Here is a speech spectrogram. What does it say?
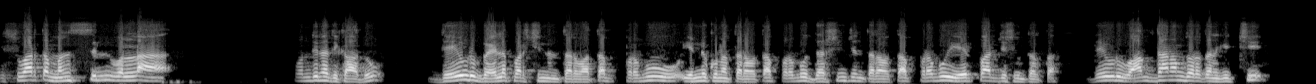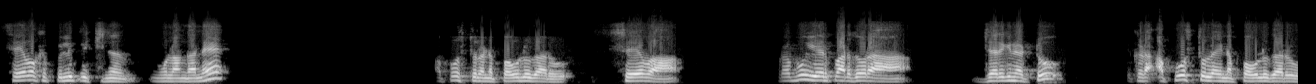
ఈ స్వార్థ మనుషుల వల్ల పొందినది కాదు. దేవుడు బయలుపరిచిన తర్వాత ప్రభు ఎన్నుకున్న తర్వాత ప్రభు దర్శించిన తర్వాత ప్రభు ఏర్పాటు చేసిన తర్వాత దేవుడు వాగ్దానం ద్వారా తనకి ఇచ్చి సేవకు పిలిపిచ్చిన మూలంగానే అపోస్తులైన పౌలు గారు సేవ ప్రభు ఏర్పాటు ద్వారా జరిగినట్టు ఇక్కడ అపోస్తులైన పౌలు గారు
